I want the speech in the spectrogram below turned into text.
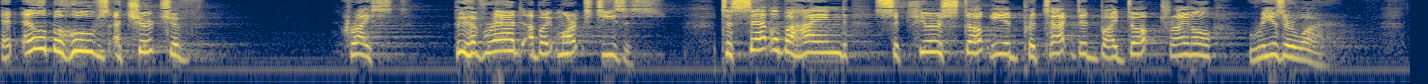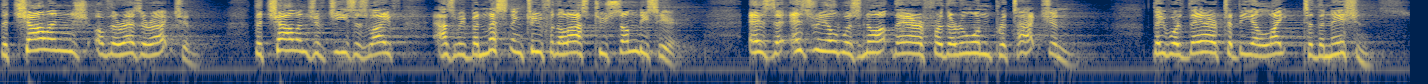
It ill behoves a church of Christ who have read about Mark's Jesus to settle behind secure stockade protected by doctrinal razor wire. The challenge of the resurrection, the challenge of Jesus' life, as we've been listening to for the last two Sundays here, is that Israel was not there for their own protection. They were there to be a light to the nations.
